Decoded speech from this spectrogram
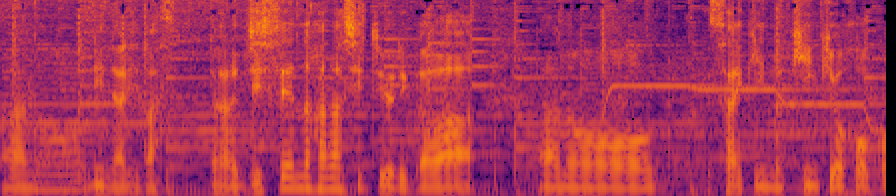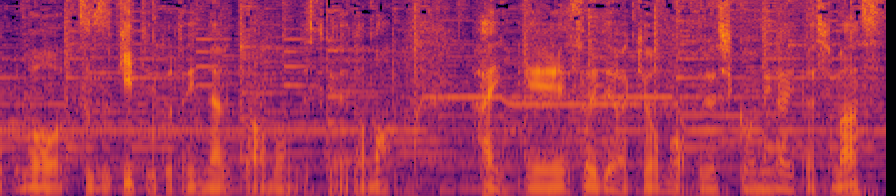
あのになります。だから実践の話というよりかは、あの最近の近況報告の続きということになるとは思うんですけれども、はい、えー、それでは今日もよろしくお願いいたします。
